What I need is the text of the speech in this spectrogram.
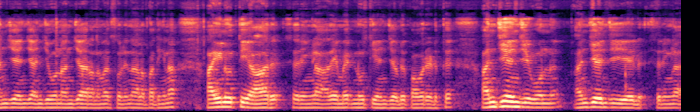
அஞ்சு அஞ்சு அஞ்சு ஒன்று அஞ்சு ஆறு அந்த மாதிரி சொல்லியிருந்தேன். அதில் பார்த்தீங்கன்னா ஐநூற்றி ஆறு சரிங்களா? அதேமாதிரி நூற்றி அஞ்சு அப்படியே பவர் எடுத்து அஞ்சு அஞ்சு ஒன்று அஞ்சு அஞ்சு ஏழு சரிங்களா?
